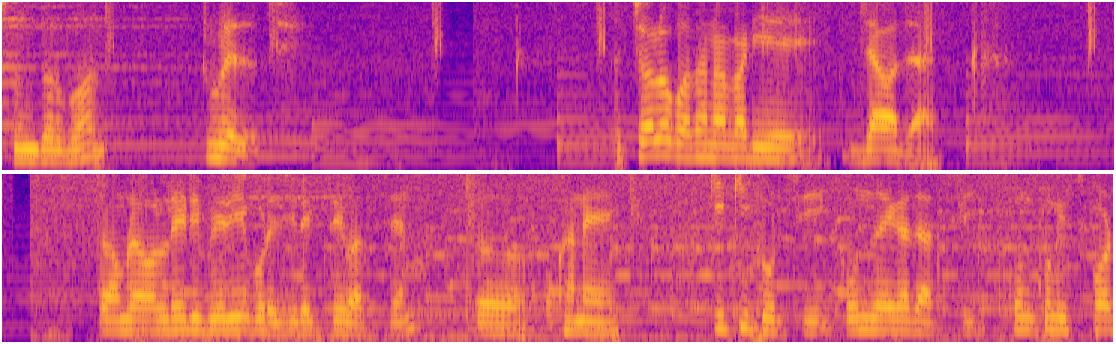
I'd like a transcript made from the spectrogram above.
সুন্দরবন ট্যুরে যাচ্ছি। চলো কথা না বাড়িয়ে যাওয়া যাক। তো আমরা অলরেডি বেরিয়ে পড়েছি দেখতেই পাচ্ছেন। তো ওখানে কি কি করছি কোন জায়গা যাচ্ছি কোন কোন স্পট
